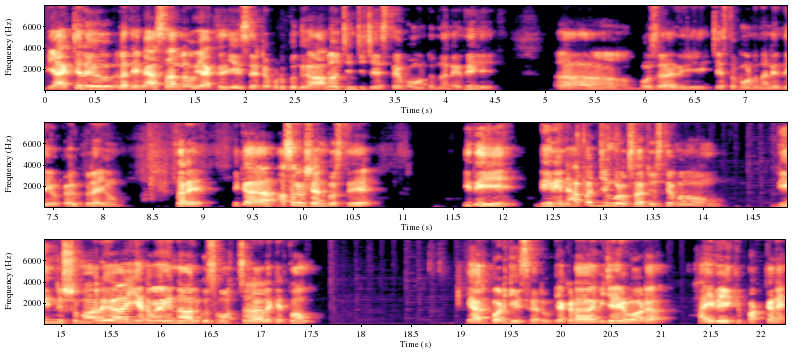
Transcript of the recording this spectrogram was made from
వ్యాఖ్యలు లేకపోతే వ్యాసాల్లో వ్యాఖ్యలు చేసేటప్పుడు కొద్దిగా ఆలోచించి చేస్తే బాగుంటుందనేది బహుశా అది చేస్తే బాగుంటుందనేది ఒక అభిప్రాయం. సరే ఇక అసలు విషయానికి వస్తే ఇది దీని నేపథ్యం కూడా ఒకసారి చూస్తే మనం దీన్ని సుమారుగా ఇరవై నాలుగు సంవత్సరాల క్రితం ఏర్పాటు చేశారు. ఎక్కడ? విజయవాడ హైవేకి పక్కనే.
